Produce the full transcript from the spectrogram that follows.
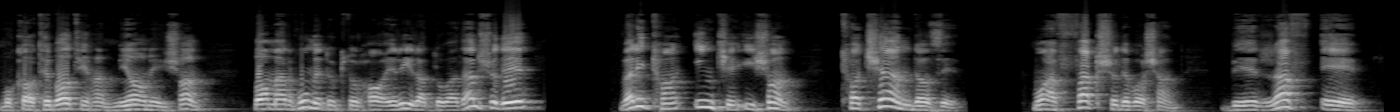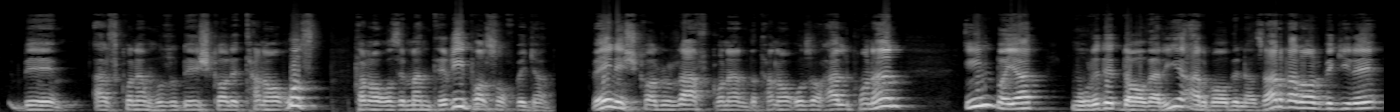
مکاتباتی هم میان ایشان با مرحوم دکتر حائری رد و بدل شده ولی تا اینکه ایشان تا چه اندازه موفق شده باشند به رفع به ارز کنم حضور به اشکال تناقض تناقض منطقی پاسخ بگن و این اشکال رو رفع کنن و تناقض رو حل کنن این باید مورد داوری ارباب نظر قرار بگیره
